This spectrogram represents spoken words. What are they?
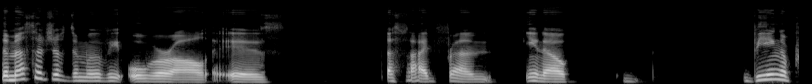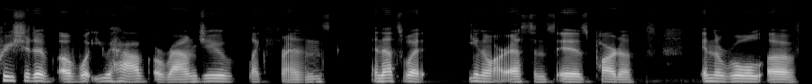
the message of the movie overall is aside from you know being appreciative of what you have around you like friends and that's what you know our essence is part of in the role of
